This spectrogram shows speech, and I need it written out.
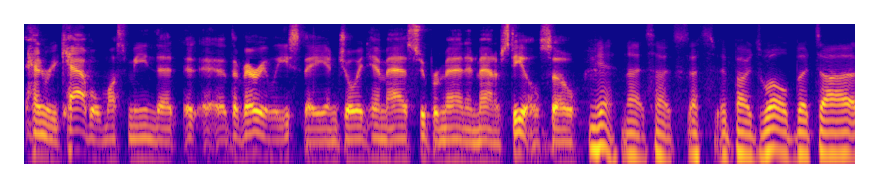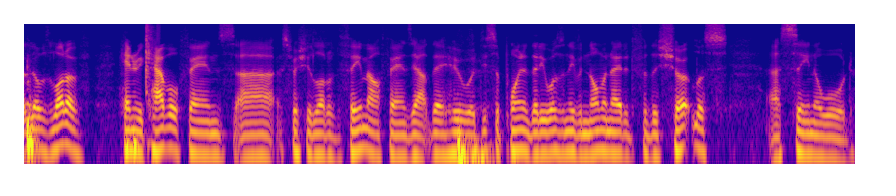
Henry Cavill must mean that at the very least they enjoyed him as Superman and Man of Steel. So yeah, no, so it's, that's it bodes well. But uh, there was a lot of Henry Cavill fans, uh, especially a lot of the female fans out there, who were disappointed that he wasn't even nominated for the shirtless uh, scene award.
